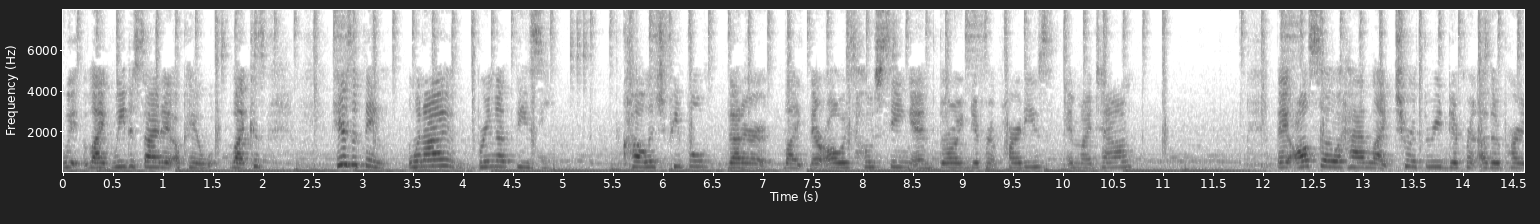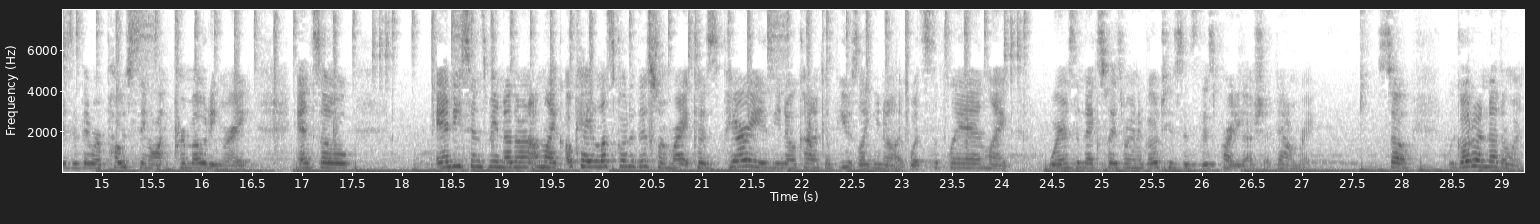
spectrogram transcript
we, like we decided, okay, like, cause here's the thing, when I bring up these college people that are like they're always hosting and throwing different parties in my town they also had like two or three different other parties that they were posting like promoting right and so Andy sends me another one. I'm like, okay, let's go to this one, right? Because Perry is, you know, kind of confused. Like, you know, like, what's the plan? Like, where's the next place we're going to go to since this party got shut down, right? So we go to another one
